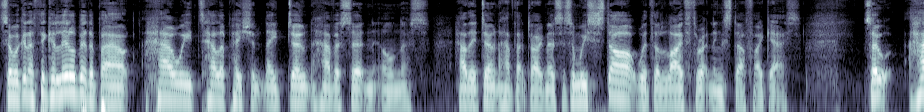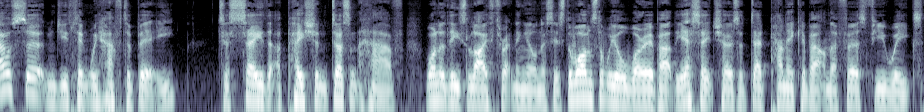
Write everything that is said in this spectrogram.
So we're going to think a little bit about how we tell a patient they don't have a certain illness, how they don't have that diagnosis. And we start with the life threatening stuff, I guess. So, how certain do you think we have to be to say that a patient doesn't have one of these life threatening illnesses? The ones that we all worry about, the SHOs are dead panic about in their first few weeks,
